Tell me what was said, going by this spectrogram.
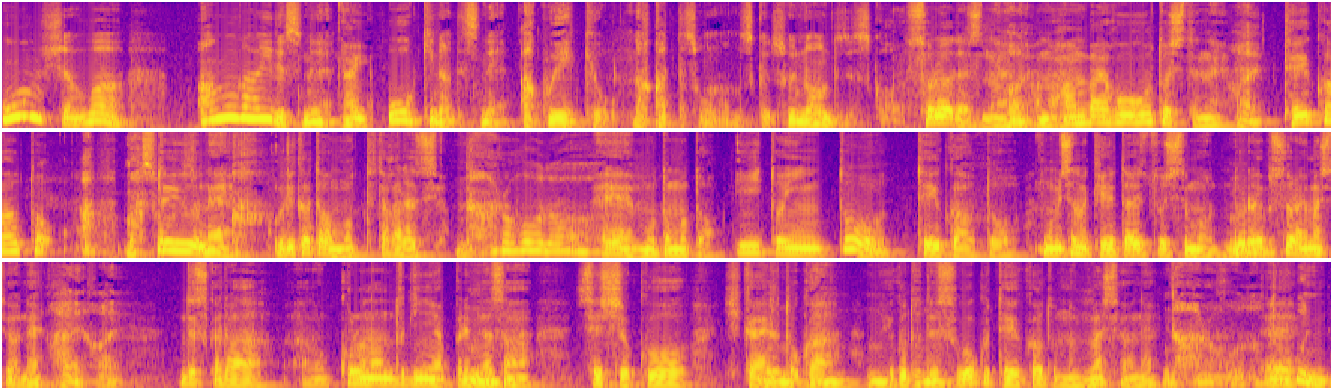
御社は案外ですね、はい大きなですね、悪影響なかったそうなんですけど、それなんでですか？それはですね、はいあの、販売方法としてね、はいテイクアウトあ、まあ、とそういうね売り方を持ってたからですよ。なるほど。ええ、もともと。イートインとテイクアウト、お店の形態としてもドライブスルーありましたよね。はいはい。ですから、あのコロナの時にやっぱり皆さん、接触を控えるとか、いうことですごくテイクアウト伸びましたよね。なるほど。ええ特に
